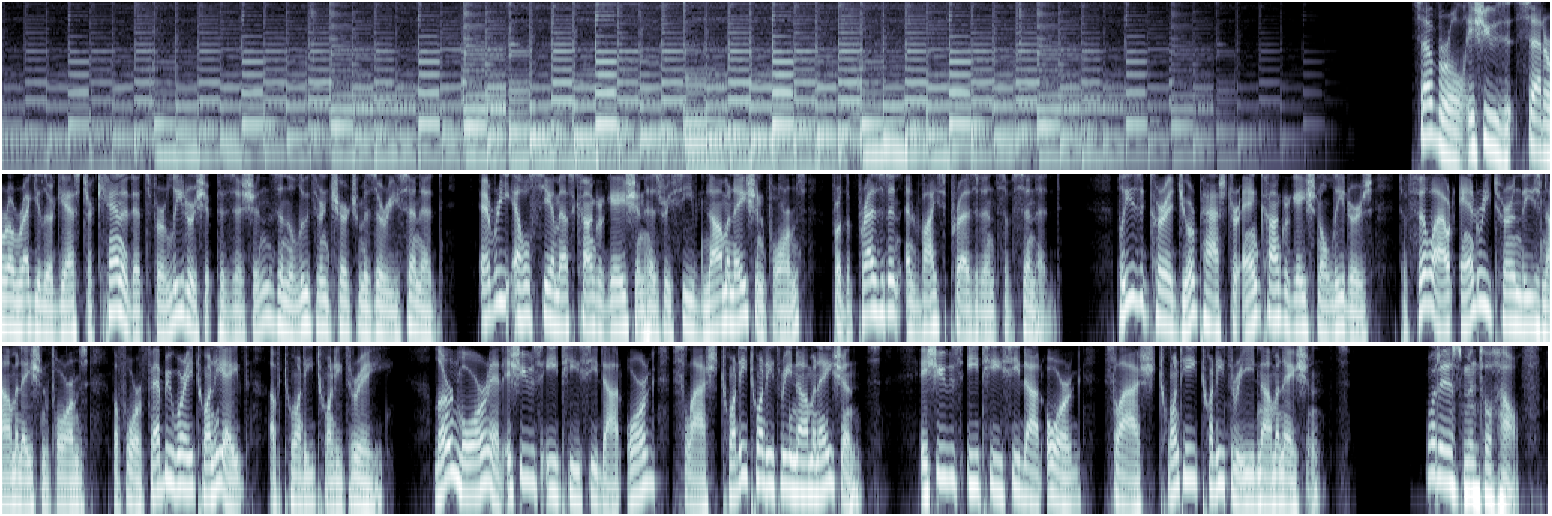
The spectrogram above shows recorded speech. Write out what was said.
Several Issues Etc. regular guests are candidates for leadership positions in the Lutheran Church Missouri Synod. Every LCMS congregation has received nomination forms for the president and vice presidents of Synod. please encourage your pastor and congregational leaders to fill out and return these nomination forms before February 28th of 2023. Learn more at issuesetc.org slash 2023 nominations. issuesetc.org slash 2023 nominations. What is mental health?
